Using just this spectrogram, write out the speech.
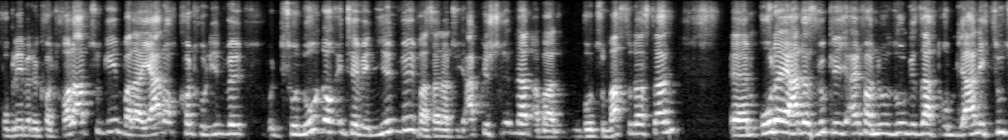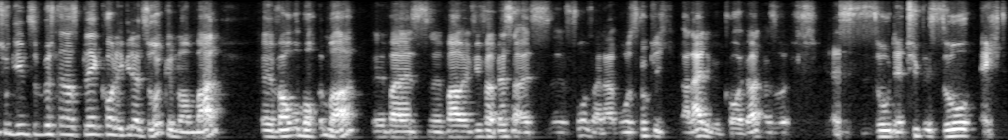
Probleme, eine Kontrolle abzugeben, weil er ja noch kontrollieren will und zur Not noch intervenieren will, was er natürlich abgestritten hat, aber wozu machst du das dann? Ähm, oder er hat es wirklich einfach nur so gesagt, um ja nicht zuzugeben zu müssen, dass das Play Calling wieder zurückgenommen hat. Äh, warum auch immer, äh, weil es äh, war auf jeden Fall besser als äh, vor seiner, wo es wirklich alleine gecallt hat. Also es ist so, der Typ ist so echt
